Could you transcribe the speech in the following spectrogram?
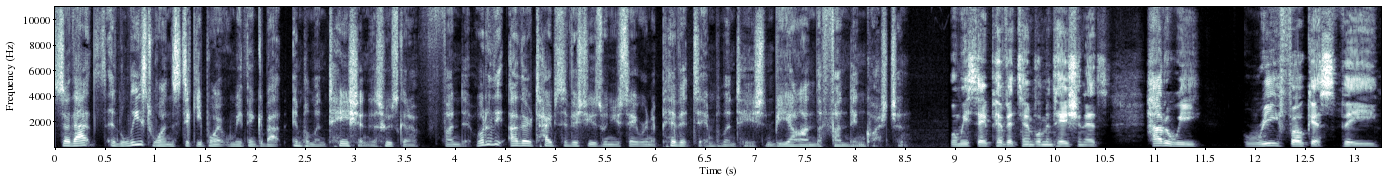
So that's at least one sticky point when we think about implementation is who's going to fund it. What are the other types of issues when you say we're going to pivot to implementation beyond the funding question? When we say pivot to implementation, it's how do we refocus the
